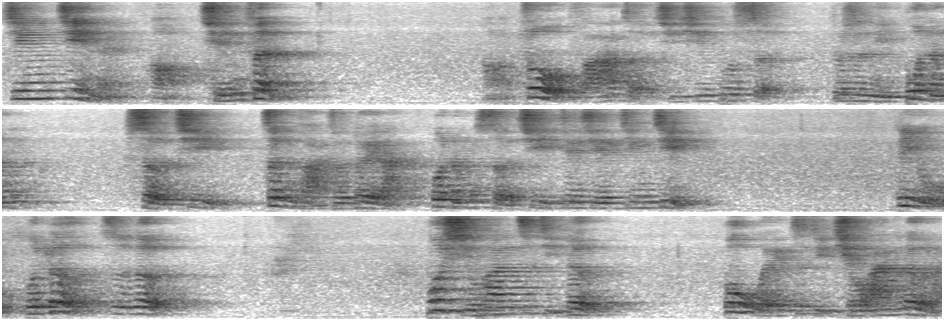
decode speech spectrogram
精进呢，啊，勤奋，啊，做法者其心不舍，就是你不能舍弃正法就对了，不能舍弃这些精进。第五，不乐自乐，不喜欢自己乐，不为自己求安乐了。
